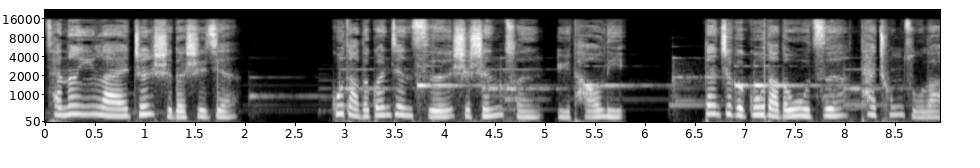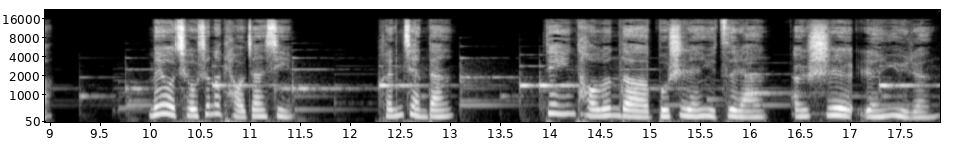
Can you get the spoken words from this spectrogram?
才能迎来真实的世界。孤岛的关键词是生存与逃离，但这个孤岛的物资太充足了，没有求生的挑战性。很简单，电影讨论的不是人与自然，而是人与人。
